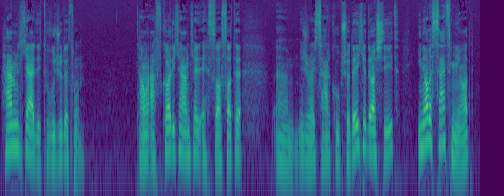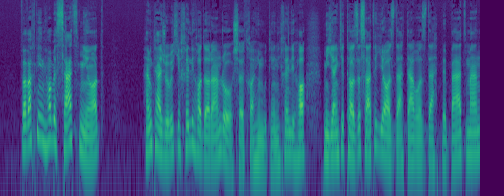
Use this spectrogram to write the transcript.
حمل کردی تو وجودتون. تمام افکاری که حمل کردید احساسات یه سرکوب شده ای که داشتید اینا به سطح میاد و وقتی اینها به سطح میاد همین تجربه که خیلی ها دارن رو شاید خواهیم بود. یعنی خیلی ها میگن که تازه ساعت 11 12 به بعد من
